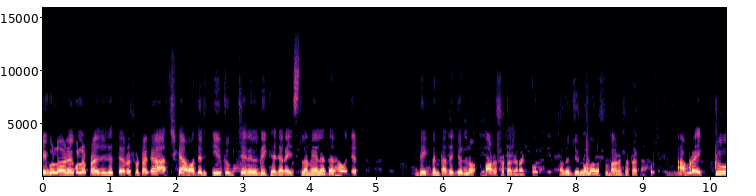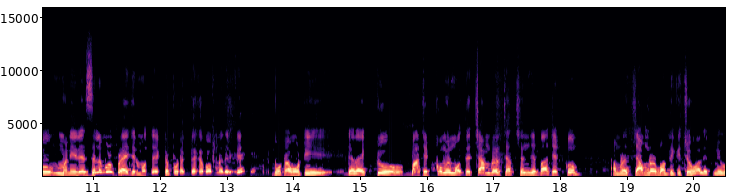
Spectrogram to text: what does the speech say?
রেগুলার রেগুলার প্রাইস হচ্ছে তেরোশো টাকা। আজকে আমাদের ইউটিউব চ্যানেল দেখে যারা ইসলামিয়া লেদার হাউজের দেখবেন তাদের জন্য বারোশো টাকা রাখব। তাদের জন্য বারোশো বারোশো টাকা। আমরা একটু মানে রিজনেবল প্রাইজের মধ্যে একটা প্রোডাক্ট দেখাবো আপনাদেরকে। মোটামুটি যারা একটু বাজেট কমের মধ্যে চামড়ার চাচ্ছেন যে বাজেট কম আমরা চামড়ার মধ্যে কিছু ওয়ালেট নেব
